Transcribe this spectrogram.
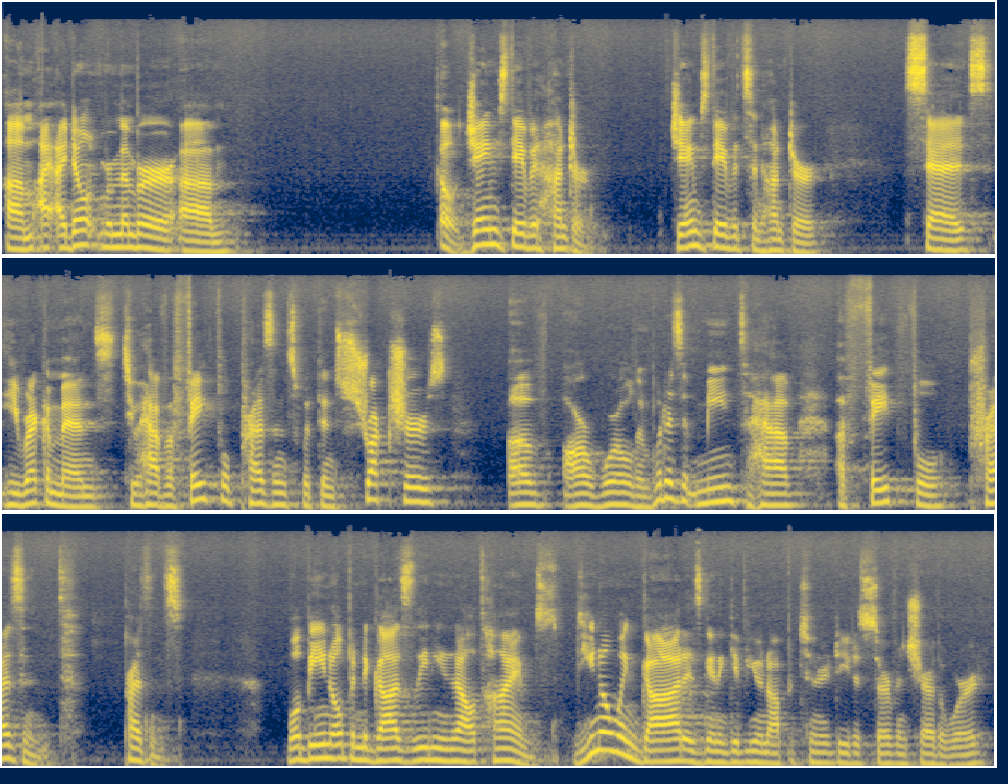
Um, I, I, don't remember. Um, oh, James David Hunter. James Davidson Hunter says he recommends to have a faithful presence within structures of our world. And what does it mean to have a faithful present presence? Well, being open to God's leading at all times. Do you know when God is going to give you an opportunity to serve and share the word?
